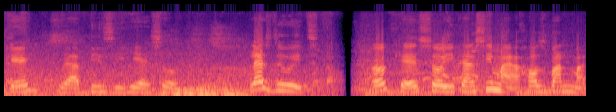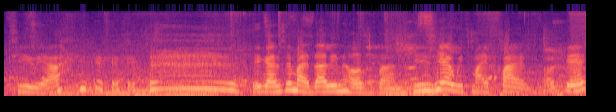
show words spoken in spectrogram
Okay? We are busy here. So let's do it okay so you can see my husband material. You can see my darling husband. He's here with my file okay?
